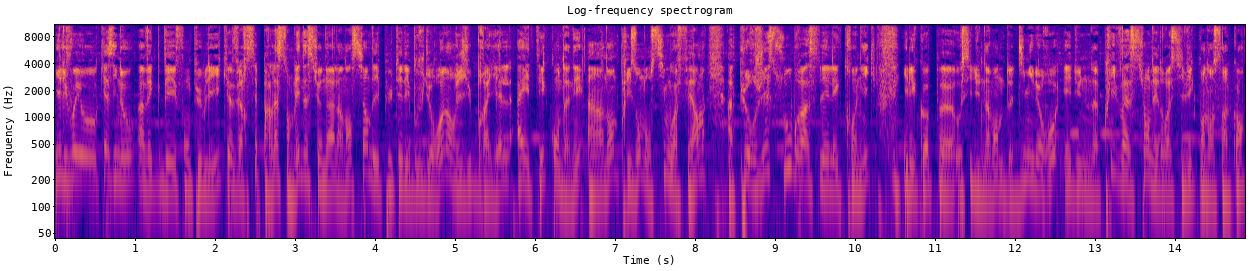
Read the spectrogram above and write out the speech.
Il jouait au casino avec des fonds publics versés par l'Assemblée nationale. Un ancien député des Bouches-du-Rhône, Henri Jules a été condamné à un an de prison dont six mois ferme, à purger sous bracelet électronique. Il écope aussi d'une amende de 10 000 euros et d'une privation des droits civiques pendant 5 ans.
